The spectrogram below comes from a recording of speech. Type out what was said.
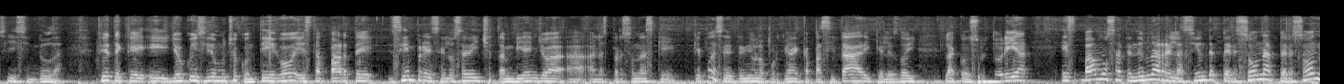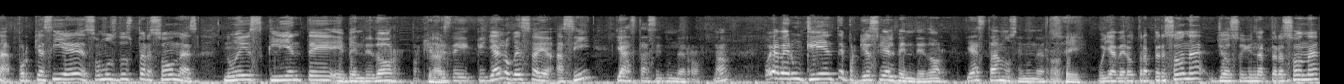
Sí, sin duda. Fíjate que eh, yo coincido mucho contigo. Esta parte, siempre se los he dicho también yo a, las personas que, que, pues he tenido la oportunidad de capacitar y que les doy la consultoría. Es vamos a tener una relación de persona a persona, porque así es, somos dos personas, no es cliente eh, vendedor, porque desde que ya lo ves así, ya está haciendo un error, ¿no? Voy a ver un cliente porque yo soy el vendedor. Ya estamos en un error. Sí. Voy a ver otra persona, yo soy una persona.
